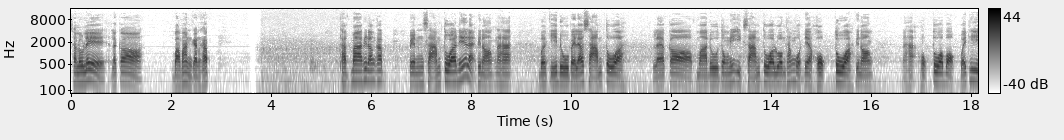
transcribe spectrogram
ชาโลเล่แล้วก็บาร์มันกันครับ ถัดมาพี่น้องครับเป็น 3 ตัวนี้แหละพี่น้องนะฮะเมื่อกี้ดูไปแล้ว 3 ตัว แล้วก็มาดูตรงนี้อีก 3 ตัวรวมทั้งหมดเนี่ยหตัวพี่น้องนะฮะหตัวบอกไว้ที่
